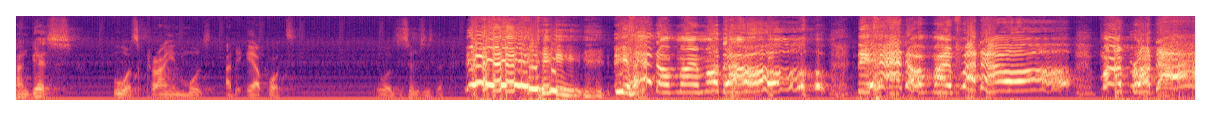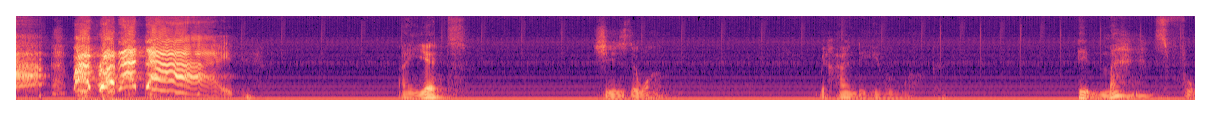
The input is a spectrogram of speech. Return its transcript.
And guess who was crying most at the airport? It was the same sister. Hey, the head of my mother, oh, the head of my father, oh, my brother, my brother died. And yet, she is the one behind the evil work. a man's foes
